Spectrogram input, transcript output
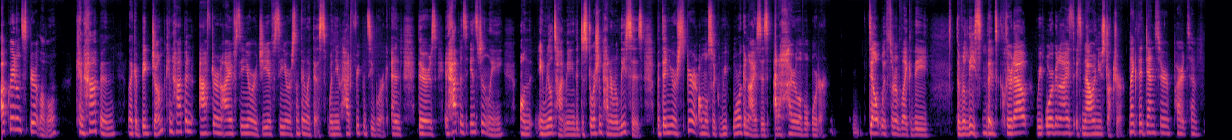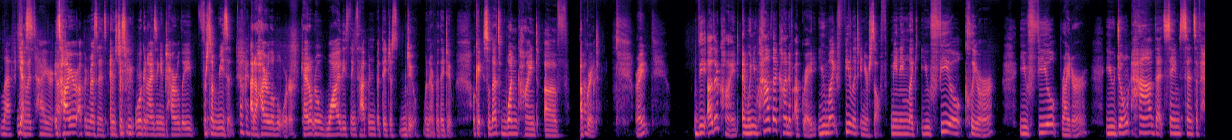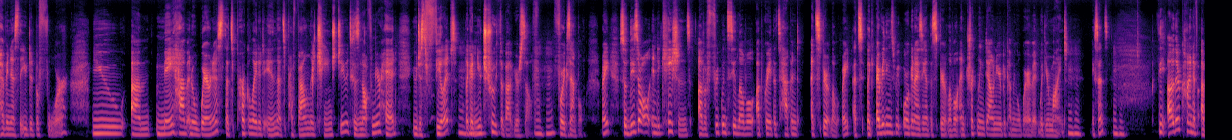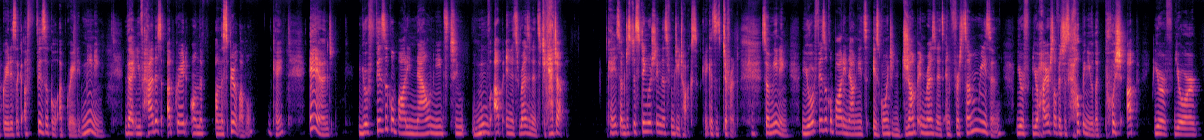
upgrade on spirit level can happen like a big jump can happen after an IFC or a GFC or something like this when you had frequency work and there's it happens instantly on in real time meaning the distortion pattern releases but then your spirit almost like reorganizes at a higher level order dealt with sort of like the the release mm-hmm. that's cleared out reorganized it's now a new structure like the denser parts have left, Yes. so it's higher. it's up. higher up in resonance and it's just reorganizing entirely for some reason Okay. at a higher level order. Okay, I don't know why these things happen, but they just do whenever they do. Okay, so that's one kind of upgrade. All right. The other kind, and when you have that kind of upgrade, you might feel it in yourself, meaning like you feel clearer, you feel brighter. You don't have that same sense of heaviness that you did before. You um, may have an awareness that's percolated in, that's profoundly changed you. It's because it's not from your head. You just feel it, like a mm-hmm. new truth about yourself, mm-hmm. for example, right? So these are all indications of a frequency level upgrade that's happened at spirit level, right? It's like everything's reorganizing at the spirit level and trickling down. You're becoming aware of it with your mind. Mm-hmm. Make sense? The other kind of upgrade is like a physical upgrade, meaning that you've had this upgrade on the on the spirit level, okay? And your physical body now needs to move up in its resonance to catch up. Okay, so I'm just distinguishing this from detox, okay, because it's different. So meaning your physical body now needs is going to jump in resonance, and for some reason, your your higher self is just helping you like push up your your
